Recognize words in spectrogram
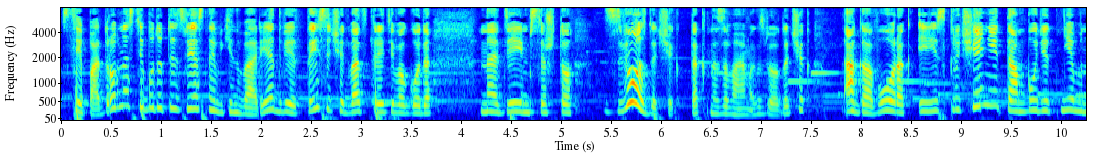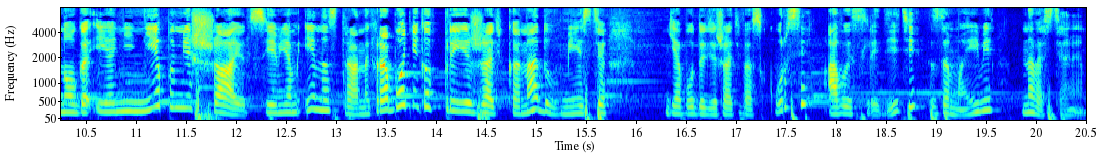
Все подробности будут известны в январе 2023 года. Надеемся, что звездочек, так называемых звездочек, оговорок и исключений там будет немного, и они не помешают семьям иностранных работников приезжать в Канаду вместе. Я буду держать вас в курсе, а вы следите за моими новостями.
